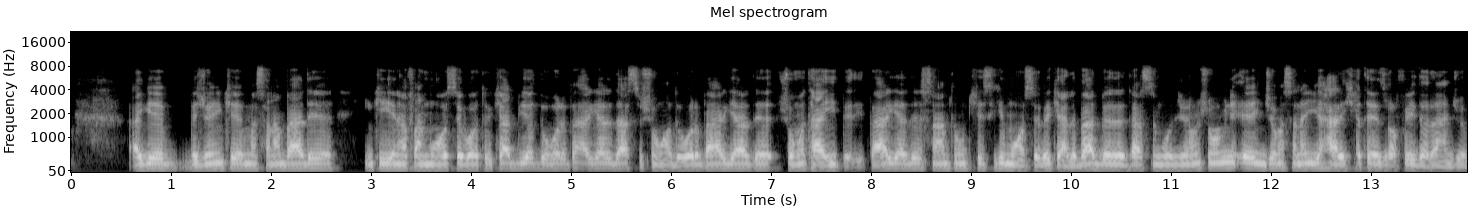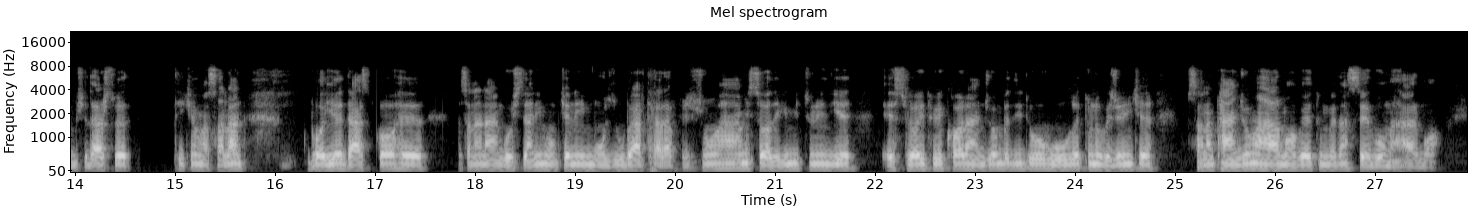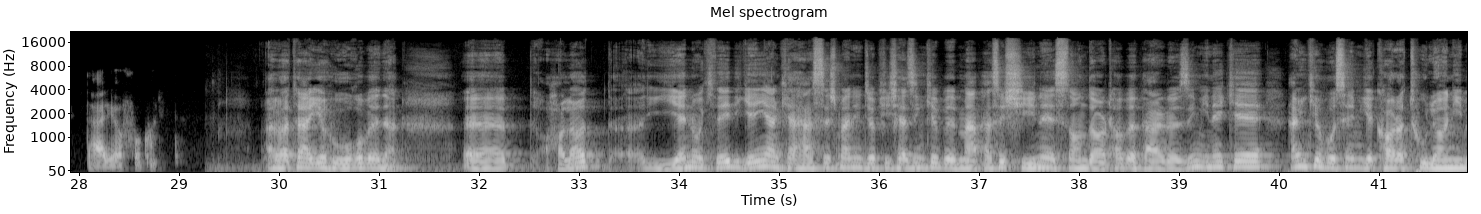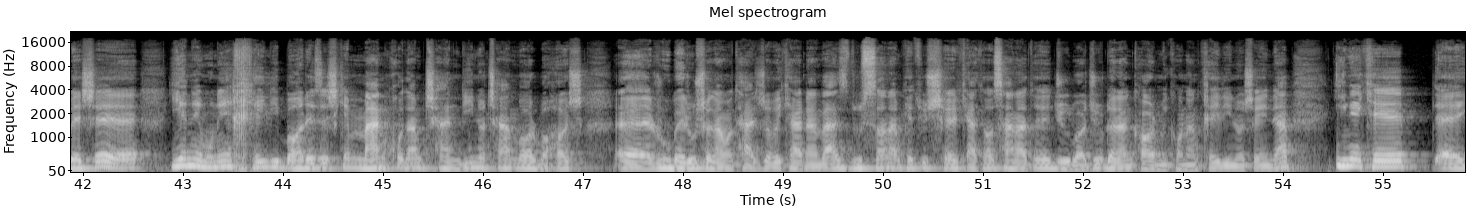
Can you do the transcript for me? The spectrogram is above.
اگه به جای اینکه مثلا بعد اینکه یه نفر محاسبات رو کرد بیاد دوباره برگرده دست شما دوباره برگرده شما تایید بدید. برگرده سمت اون کسی که محاسبه کرده بعد به دست مدیر شما می‌بینید اینجا مثلا یه حرکت اضافه ای داره انجام میشه. در صورتی که مثلا با یه دستگاه مثلا انگشتنی ممکنه این موضوع برطرف بشه. شما همین سادگی می‌تونید یه اصلاحی توی کار انجام بدید و حقوقتون رو به جای اینکه مثلا پنجم هر ماه بهتون بدن سوم هر ماه دریافت کنید البته اگه حقوق بدن. حالا یه نکته دیگه ای هم که هستش من اینجا پیش از اینکه به مبحث شیرین استانداردها بپردازیم اینه که همین که حسین میگه کارا طولانی بشه یه نمونه خیلی بارزش که من خودم چندین و چند بار باهاش روبرو شدم و تجربه کردم و از دوستانم که تو شرکت ها صنعت های جور دارن کار می‌کنن خیلی اینو شنیدم اینه که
